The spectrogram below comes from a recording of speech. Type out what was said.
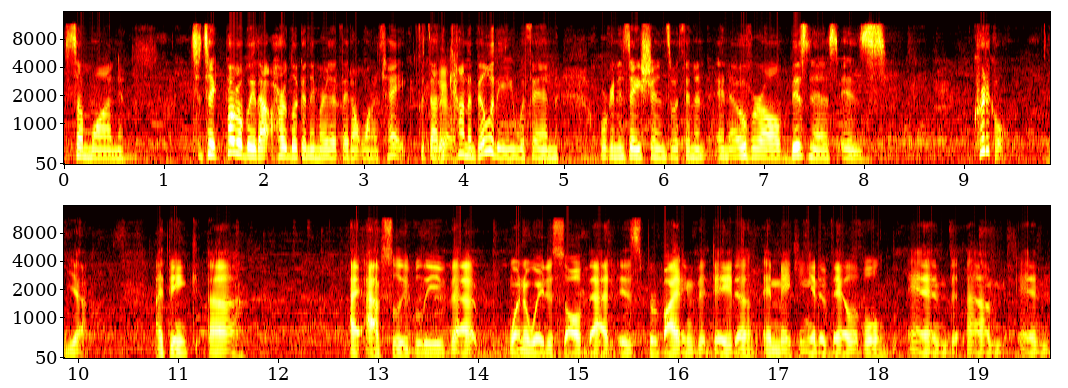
someone to take probably that hard look in the mirror that they don't want to take. But that yeah. accountability within organizations, within an, an, overall business is critical. Yeah, I think uh, I absolutely believe that one way to solve that is providing the data and making it available, and, um, and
